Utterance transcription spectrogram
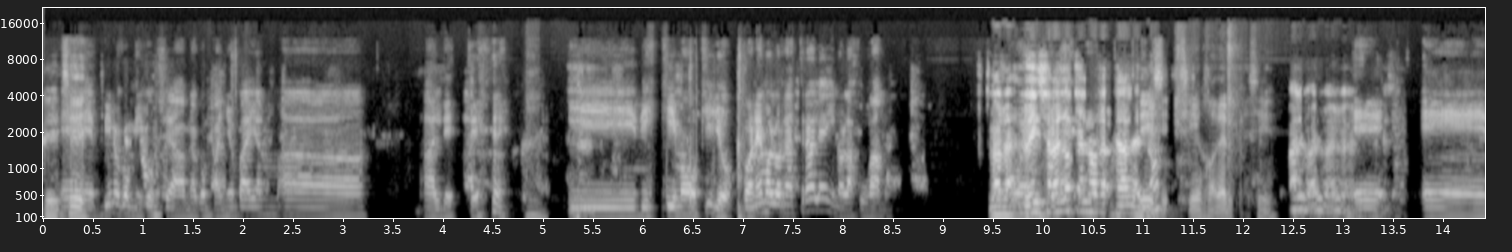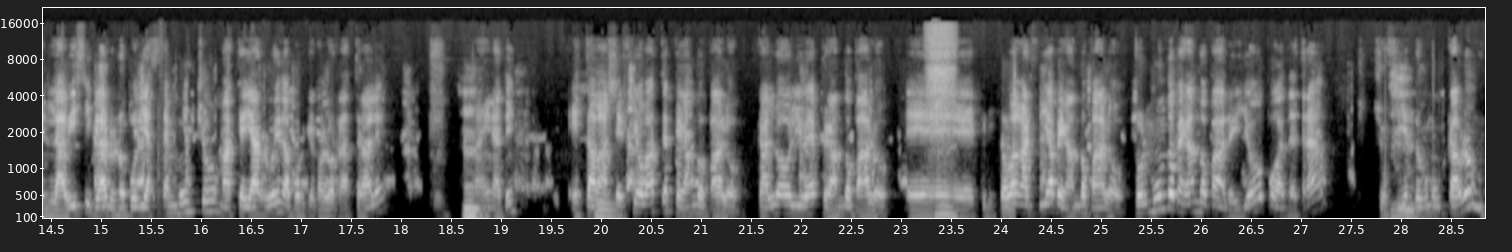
eh, vino conmigo, o sea, me acompañó para ir al, al de este. y dijimos, Quillo, ponemos los rastrales y nos la jugamos. Luis, ¿sabes lo que es los rastrales? Sí, sí, joder, sí. Vale, vale, vale. Eh, en la bici, claro, no podía hacer mucho más que ya rueda porque con los rastrales, hmm. imagínate. Estaba mm. Sergio Vázquez pegando palos, Carlos Oliver pegando palos, eh, Cristóbal García pegando palos, todo el mundo pegando palos y yo pues detrás sufriendo como un cabrón.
